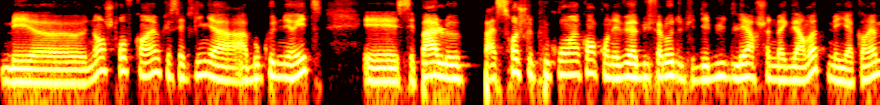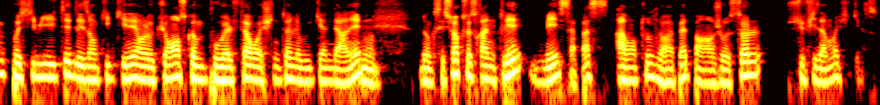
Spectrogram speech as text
Mais euh, non, je trouve quand même que cette ligne a, a beaucoup de mérite et c'est pas le pass rush le plus convaincant qu'on ait vu à Buffalo depuis le début de l'ère Sean McDermott, mais il y a quand même possibilité de les enquiquiner en l'occurrence comme pouvait le faire Washington le week-end dernier. Mm. Donc c'est sûr que ce sera une clé, mais ça passe avant tout, je le répète, par un jeu au sol suffisamment efficace.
